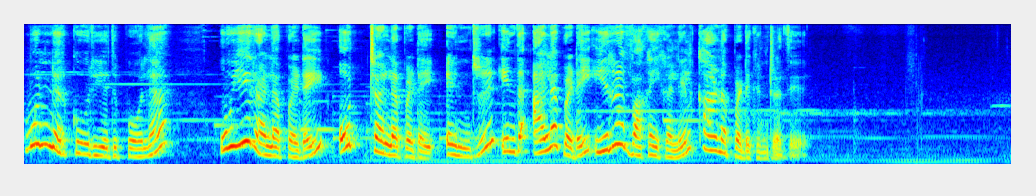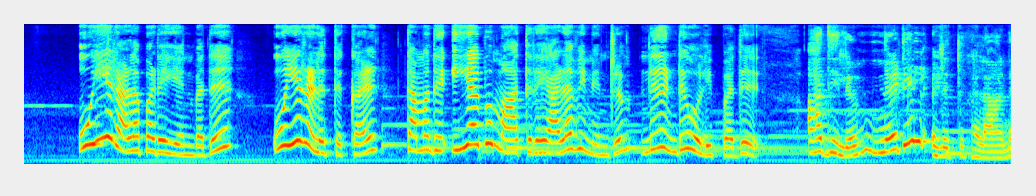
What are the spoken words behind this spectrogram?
முன்னர் கூறியது போல உயிர் அளபடை ஒற்றளபடை என்று இந்த அளபடை இரு வகைகளில் காணப்படுகின்றது. உயிர் அளபடை என்பது உயிரெழுத்துக்கள் தமது இயல்பு மாத்திரை அளவினின்றும் நீண்டு ஒலிப்பது அதிலும் நெடில் எழுத்துக்களான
